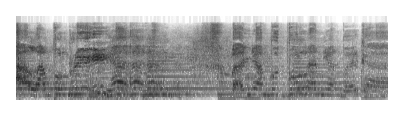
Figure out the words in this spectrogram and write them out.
alam pun riang Menyambut bulan yang berkah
